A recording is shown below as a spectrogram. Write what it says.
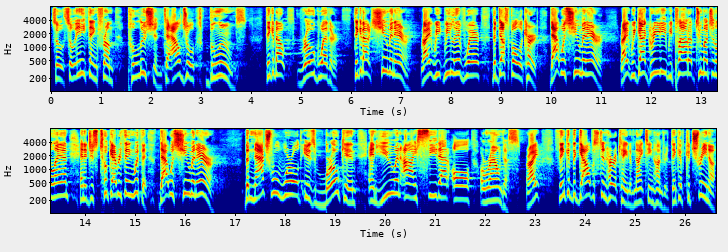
So, so anything from pollution to algal blooms. Think about rogue weather. Think about human error, right? We, we live where the Dust Bowl occurred. That was human error right? We got greedy, we plowed up too much of the land, and it just took everything with it. That was human error. The natural world is broken, and you and I see that all around us, right? Think of the Galveston hurricane of 1900. Think of Katrina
